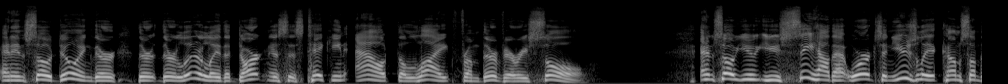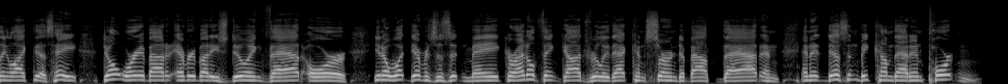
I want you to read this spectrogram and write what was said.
And in so doing, they're, they're, they're literally, the darkness is taking out the light from their very soul. And so you, you see how that works, and usually it comes something like this Hey, don't worry about it. Everybody's doing that. Or, you know, what difference does it make? Or, I don't think God's really that concerned about that. And, and it doesn't become that important.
